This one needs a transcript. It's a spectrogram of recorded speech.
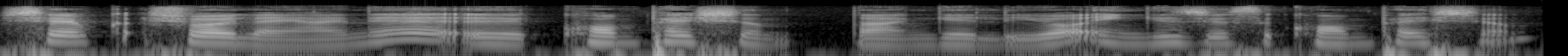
Şefkat şöyle yani e, compassion'dan geliyor. İngilizcesi compassion.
